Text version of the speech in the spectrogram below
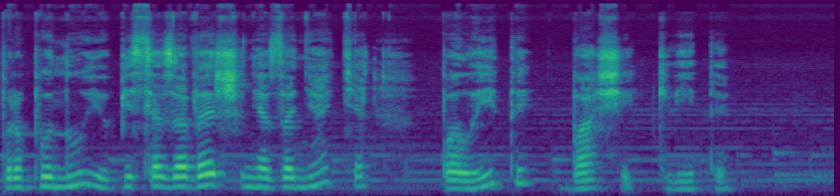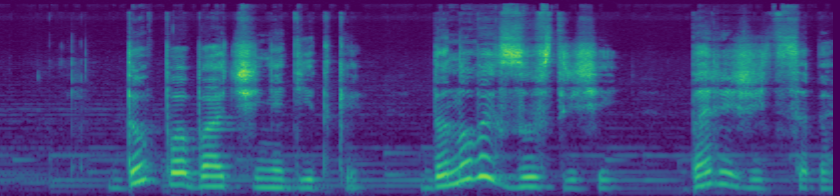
пропоную після завершення заняття полити ваші квіти. До побачення, дітки! До нових зустрічей! Бережіть себе!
